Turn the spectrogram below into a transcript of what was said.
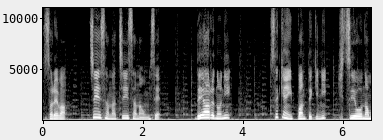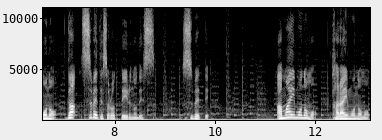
それは小さな小さなお店であるのに世間一般的に必要なものが全て揃っているのです。全て。甘いものも辛いものも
